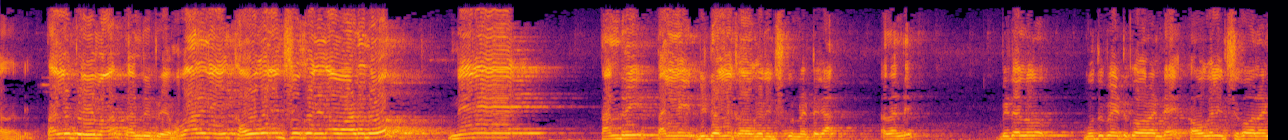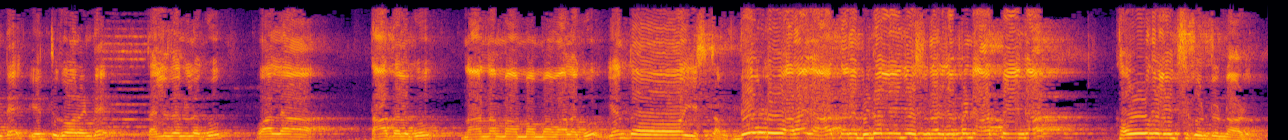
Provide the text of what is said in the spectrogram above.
కదండి. తల్లి ప్రేమ తండ్రి ప్రేమ. వారిని కౌగలించుకుని వాడను నేనే తండ్రి తల్లి బిడ్డల్ని కౌగలించుకున్నట్టుగా. కదండి? బిడ్డలు ముద్దు పెట్టుకోవాలంటే కౌగలించుకోవాలంటే ఎత్తుకోవాలంటే తల్లిదండ్రులకు వాళ్ళ తాతలకు నాన్నమ్మ అమ్మమ్మ వాళ్ళకు ఎంతో ఇష్టం. దేవుడు అలాగా తన బిడ్డల్ని ఏం చేస్తున్నాడు చెప్పండి? ఆత్మీయంగా కౌగిలించుకుంటున్నాడు.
